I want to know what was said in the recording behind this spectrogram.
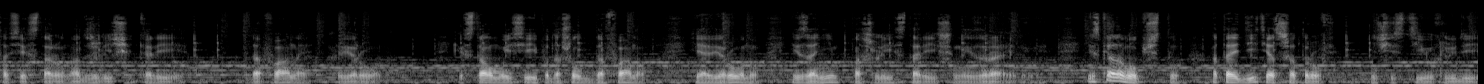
со всех сторон от жилища Кореи, Дафана и Аверона. И встал Моисей и подошел к Дафану и Аверону, и за ним пошли старейшины Израилевы. И сказал обществу, отойдите от шатров нечестивых людей,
